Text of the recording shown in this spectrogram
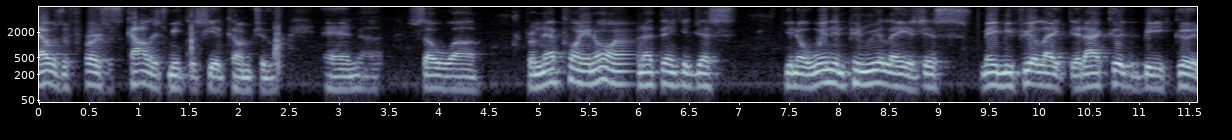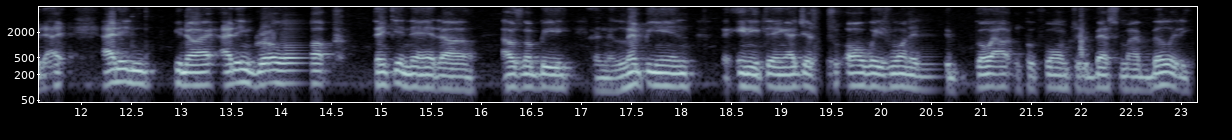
that was the first college meet that she had come to, and uh, so uh, from that point on, I think it just you know, winning Penn relay has just made me feel like that I could be good. I, I didn't you know, I, I didn't grow up thinking that uh, I was going to be an Olympian or anything. I just always wanted to go out and perform to the best of my ability.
